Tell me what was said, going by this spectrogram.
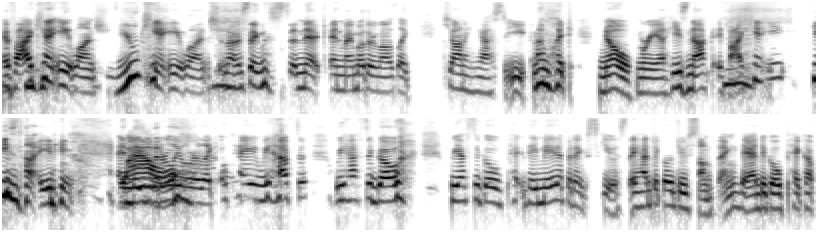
If I can't eat lunch, you can't eat lunch." And I was saying this to Nick, and my mother-in-law was like, "Kiana, he has to eat," and I'm like, "No, Maria, he's not. If I can't eat, he's not eating." And they Wow. literally were like, "Okay, we have to, we have to go, we have to go." Pick. They made up an excuse. They had to go do something. They had to go pick up.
